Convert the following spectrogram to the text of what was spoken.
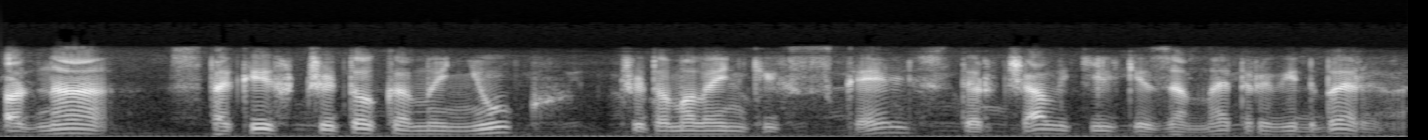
Одна з таких чи то каменюк, чи то маленьких скель стирчали тільки за метр від берега.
